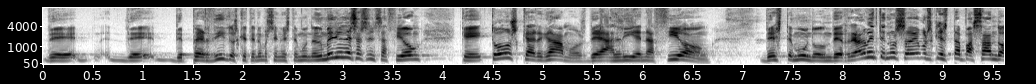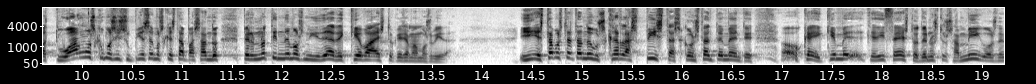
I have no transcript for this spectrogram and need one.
de, perdidos que tenemos en este mundo, en medio de esa sensación que todos cargamos de alienación de este mundo, donde realmente no sabemos qué está pasando, actuamos como si supiésemos qué está pasando, pero no tenemos ni idea de qué va esto que llamamos vida. Y estamos tratando de buscar las pistas constantemente. Ok, ¿quién me, dice esto? De nuestros amigos, de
